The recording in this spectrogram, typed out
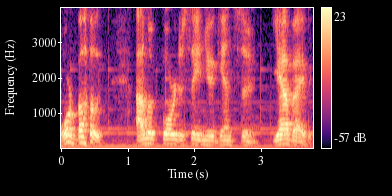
or both. I look forward to seeing you again soon. Yeah, baby.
